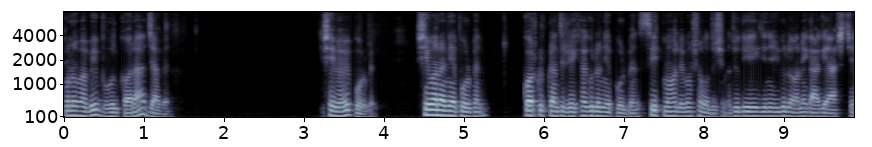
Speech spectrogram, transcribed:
কোনোভাবেই ভুল করা যাবে না। সেইভাবে পড়বেন। সীমানা নিয়ে পড়বেন, কর্কটক্রান্তির রেখাগুলো নিয়ে পড়বেন, ছিটমহল এবং সমুদ্রসীমা। যদি এই জিনিসগুলো অনেক আগে আসছে,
